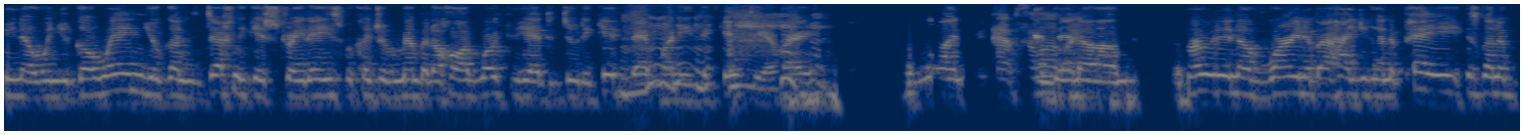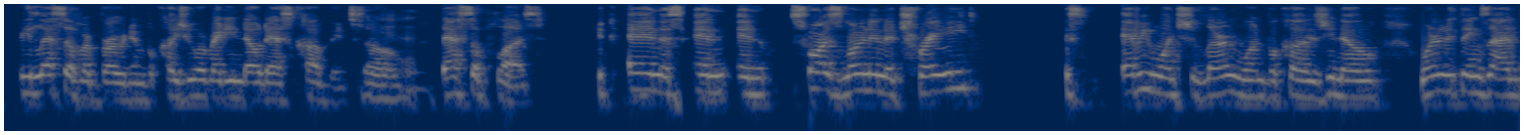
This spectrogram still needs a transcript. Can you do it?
you know, when you go in, you're going to definitely get straight A's because you remember the hard work you had to do to get that money to get there, right? One, Absolutely. And then um, the burden of worrying about how you're going to pay is going to be less of a burden because you already know that's covered. So yeah. that's a plus. and and and as far as learning a trade, everyone should learn one because you know one of the things I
